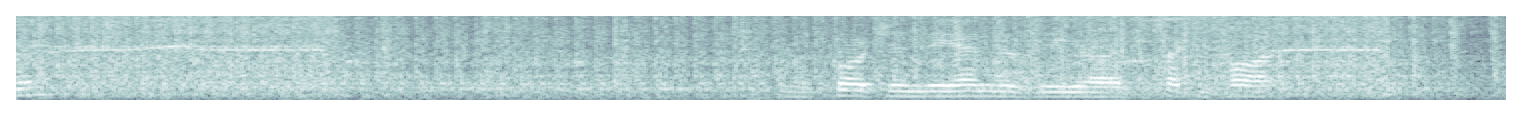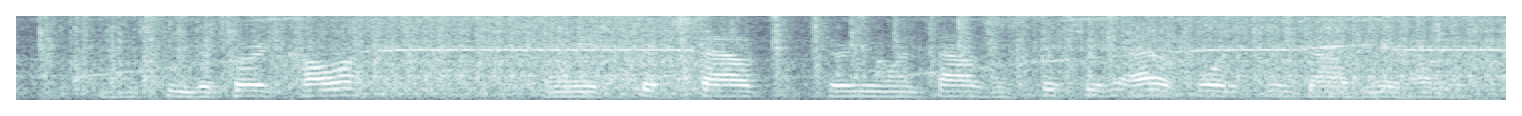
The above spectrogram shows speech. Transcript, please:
We're approaching the end of the uh, second part. And It's in the third color and it stitched out 31,000 stitches out of 43,800.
